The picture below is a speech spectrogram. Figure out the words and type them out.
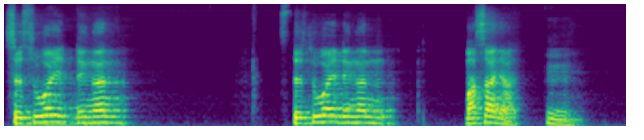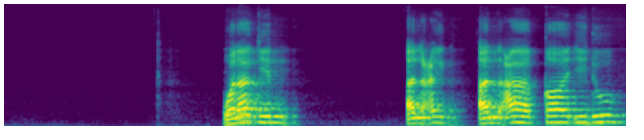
sesuai dengan sesuai dengan masanya. Hmm. walakin al-aqaidu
